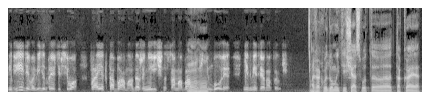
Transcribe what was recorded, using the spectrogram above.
Медведева виден прежде всего проект Обама, а даже не лично сам Обама, угу. тем более не Дмитрий Анатольевич. А как вы думаете, сейчас вот э, такая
